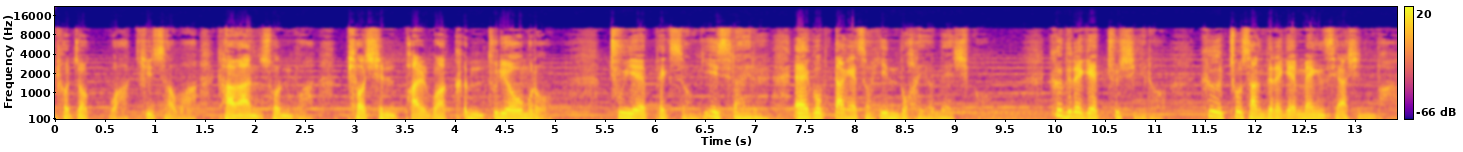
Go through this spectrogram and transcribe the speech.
표적과 기사와 강한 손과 펴신 발과 큰 두려움으로 주의 백성 이스라엘을 애굽 땅에서 인도하여 내시고 그들에게 주시기로 그 조상들에게 맹세하신 바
